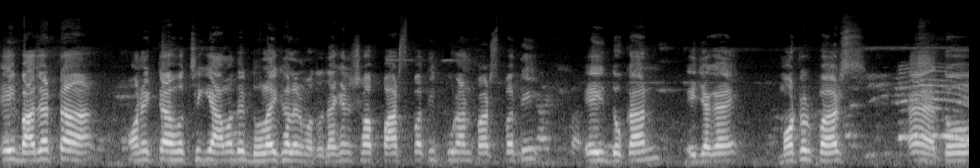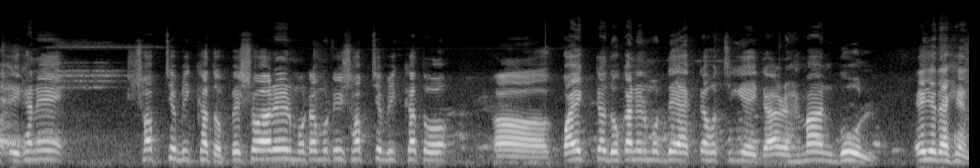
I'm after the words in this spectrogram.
এই বাজারটা অনেকটা হচ্ছে কি আমাদের ধোলাইখালের মতো। দেখেন সব পার্টসপাতি পুরান পার্টসপাতি এই দোকান, এই জায়গায় মোটর পার্টস হ্যাঁ তো এখানে সবচেয়ে বিখ্যাত পেশোয়ারের মোটামুটি সবচেয়ে বিখ্যাত কয়েকটা দোকানের মধ্যে একটা হচ্ছে কি এইটা, রহমান গুল। এই যে দেখেন,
